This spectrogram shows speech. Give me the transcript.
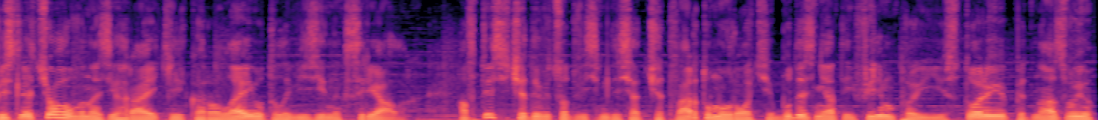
Після цього вона зіграє кілька ролей у телевізійних серіалах. А в 1984 році буде знятий фільм про її історію під назвою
